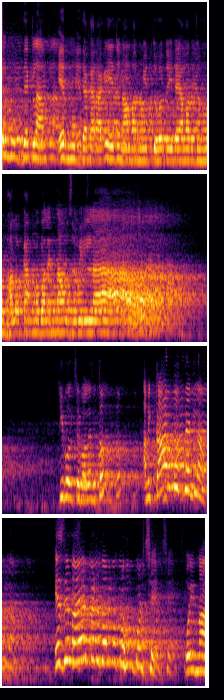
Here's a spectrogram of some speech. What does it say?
এর মুখ দেখলাম? এর মুখ দেখার আগে এই জন্য আমার মৃত্যু হতে, এটাই আমার জন্য ভালো কাম্য বলেন, নাউজুবিল্লাহ। কি বলছে বলেন তো? আমি কার মুখ দেখলাম? এ যে মায়ের পেটে জন্মগ্রহণ করছে, ওই মা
